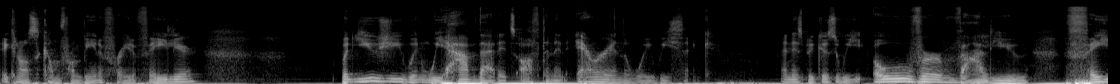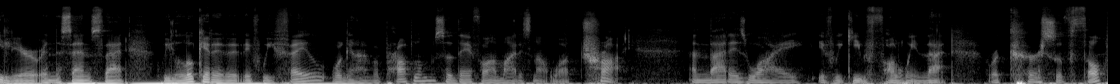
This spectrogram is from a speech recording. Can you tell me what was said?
It can also come from being afraid of failure. But usually, when we have that, it's often an error in the way we think and it's because we overvalue failure in the sense that we look at it if we fail we're going to have a problem so therefore i might as not well try and that is why if we keep following that recursive thought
